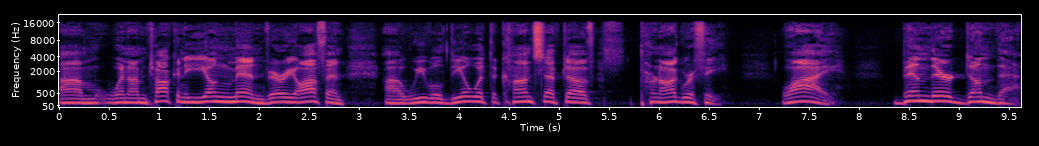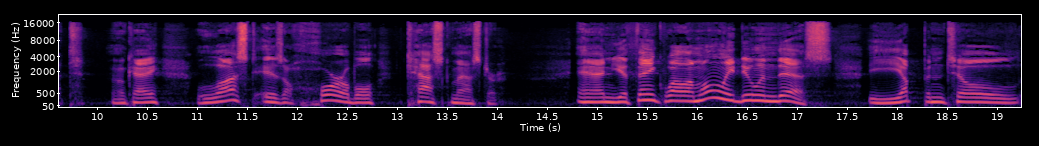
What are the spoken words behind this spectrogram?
Um, when I'm talking to young men, very often uh, we will deal with the concept of pornography. Why? Been there, done that. Okay? Lust is a horrible taskmaster. And you think, well, I'm only doing this. Yep, until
